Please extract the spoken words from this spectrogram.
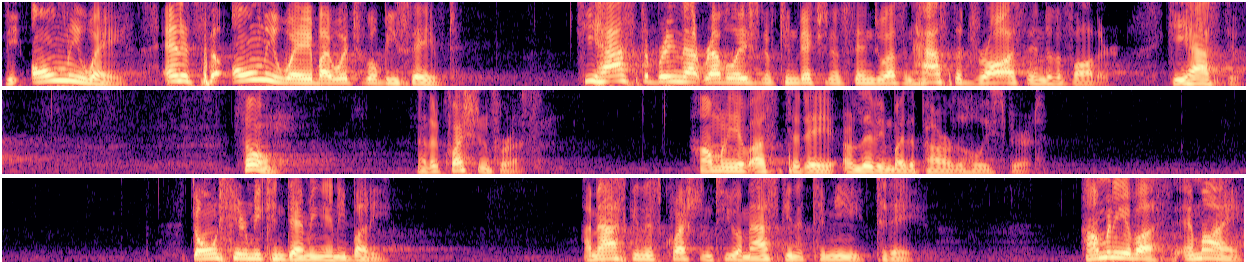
The only way. And it's the only way by which we'll be saved. He has to bring that revelation of conviction of sin to us and has to draw us into the Father. He has to. So, another question for us How many of us today are living by the power of the Holy Spirit? Don't hear me condemning anybody. I'm asking this question to you, I'm asking it to me today. How many of us am I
